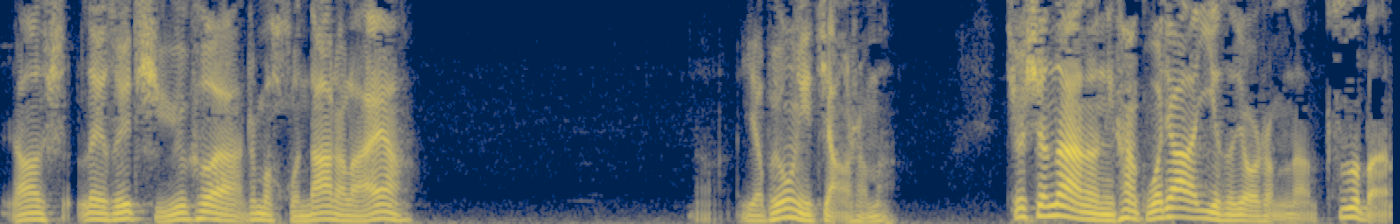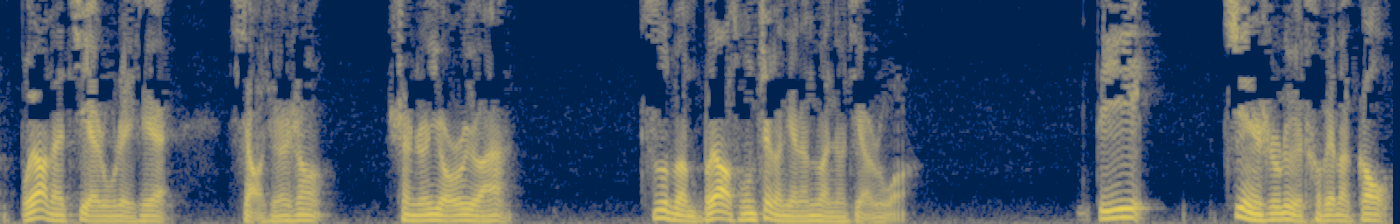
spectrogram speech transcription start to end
然后类似于体育课呀，这么混搭着来呀，啊，也不用你讲什么。其实现在呢，你看国家的意思就是什么呢？资本不要再介入这些小学生，甚至幼儿园，资本不要从这个年龄段就介入了。第一，近视率特别的高，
